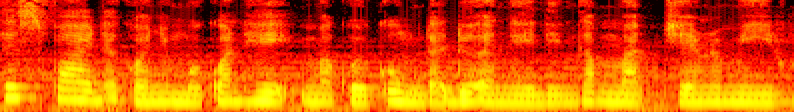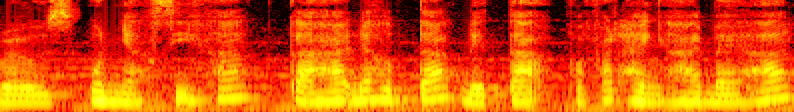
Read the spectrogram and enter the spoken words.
Testify đã có những mối quan hệ mà cuối cùng đã đưa anh ấy đến gặp mặt Jeremy Rose, một nhạc sĩ khác. Cả hai đã hợp tác để tạo và phát hành hai bài hát,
